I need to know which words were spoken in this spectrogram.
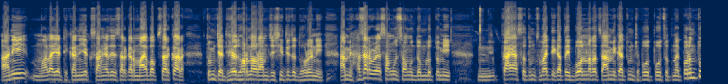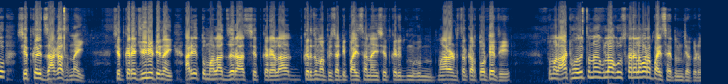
आणि मला या ठिकाणी एक सांगायचं आहे, सरकार मायबाप सरकार तुमच्या ध्येय धोरणावर आमच्या शेतीचं धोरण आहे. आम्ही हजार वेळा सांगून सांगून दमलो तुम्ही काय असतं तुमचं माहिती का? ते बोलणारच आम्ही काय तुमच्या पोत पोहोचत नाही परंतु शेतकरी जागाच नाही. शेतकऱ्याची युनिटी नाही. अरे तुम्हाला जर आज शेतकऱ्याला कर्जमाफीसाठी पैसा नाही शेतकरी महाराष्ट्र सरकार तोट्यात आहे. तुम्हाला आठवतो नाही लागूच करायला बरा पैसा आहे तुमच्याकडं.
